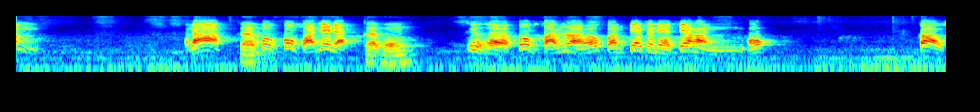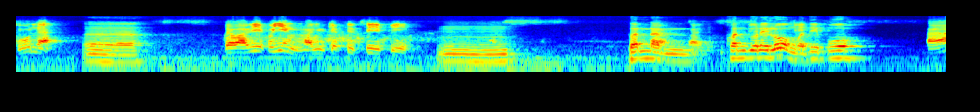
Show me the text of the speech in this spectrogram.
งนะครับก็ก็ฝันนี่แหละครับผม คือเออก็ฝันว่าเขาฝันเปียงตัวเนี่ยเปียงอัน6 90เนี่ย เออ แต่ว่ามีผู้หญิงอายุ74ปี อืมเพิ่นนั่นครับคนอยู่ในโรงบ่ติปูฮะ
